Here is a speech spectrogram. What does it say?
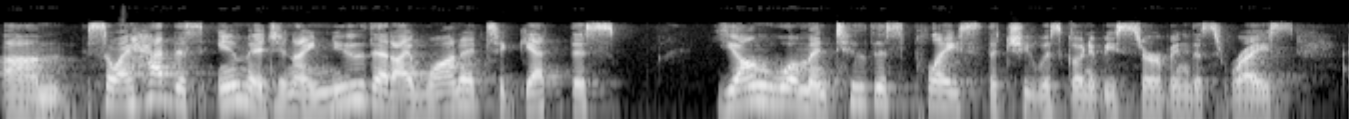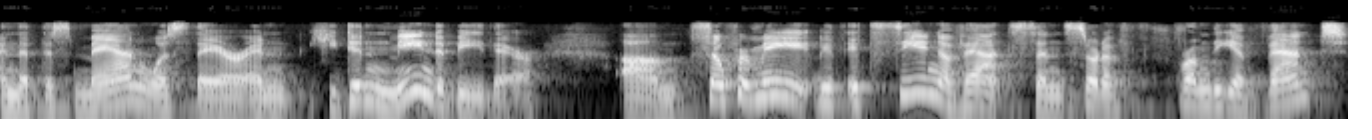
Um, so I had this image, and I knew that I wanted to get this young woman to this place that she was going to be serving this rice, and that this man was there, and he didn't mean to be there. Um, so for me, it, it's seeing events, and sort of from the event,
